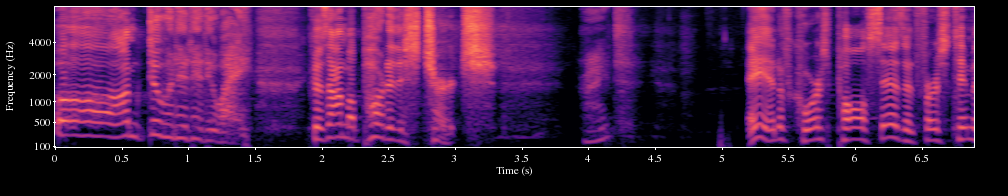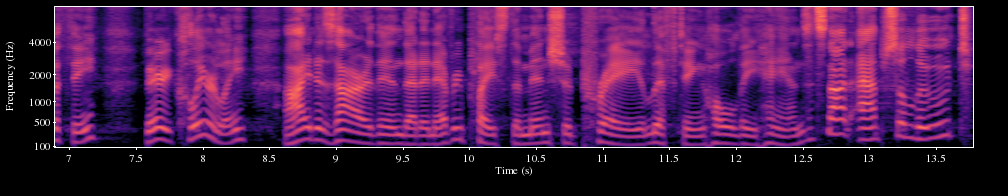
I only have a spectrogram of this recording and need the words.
Oh, I'm doing it anyway because I'm a part of this church, right? And of course, Paul says in 1 Timothy very clearly, I desire then that in every place the men should pray lifting holy hands. It's not absolute,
